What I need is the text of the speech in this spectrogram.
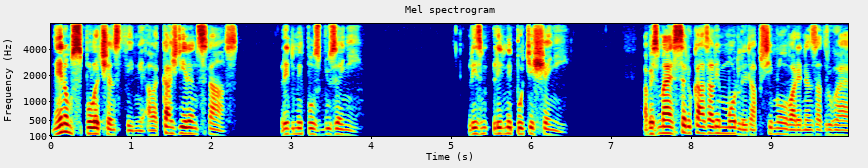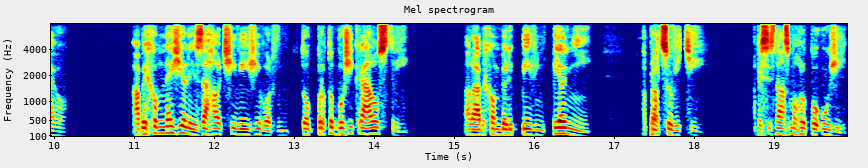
nejenom společenstvími, ale každý jeden z nás lidmi pozbuzení, lidmi potěšení, aby jsme se dokázali modlit a přimlouvat jeden za druhého. Abychom nežili zahalčivý život to, pro to Boží království, ale abychom byli pilní a pracovití. Aby si z nás mohl použít.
